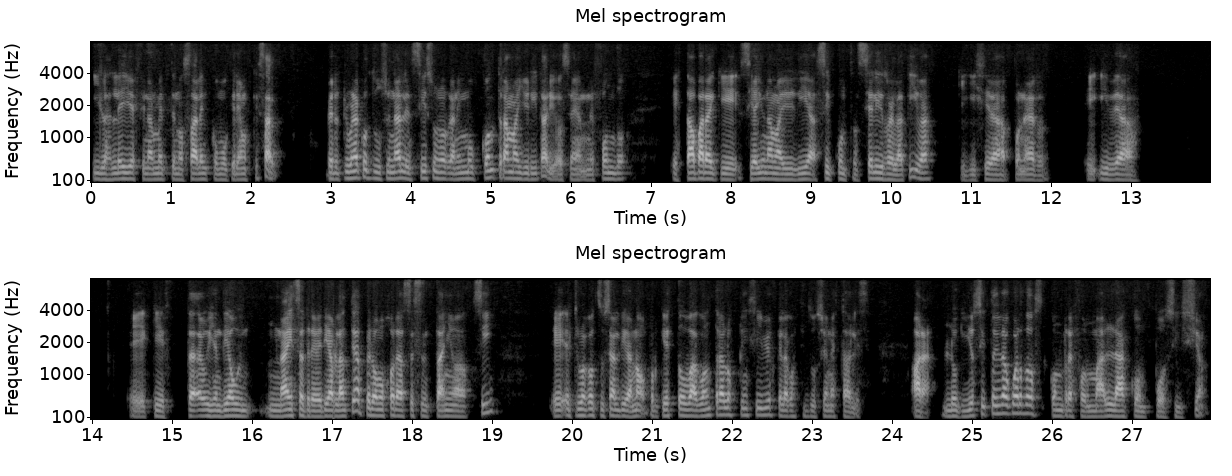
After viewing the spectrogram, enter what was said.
y las leyes finalmente no salen como queremos que salgan. Pero el Tribunal Constitucional en sí es un organismo contramayoritario, o sea, en el fondo está para que si hay una mayoría circunstancial y relativa, que quisiera poner ideas eh, que hoy en día nadie se atrevería a plantear, pero a lo mejor hace 60 años sí, eh, el Tribunal Constitucional diga no, porque esto va contra los principios que la Constitución establece. Ahora, lo que yo sí estoy de acuerdo es con reformar la composición,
